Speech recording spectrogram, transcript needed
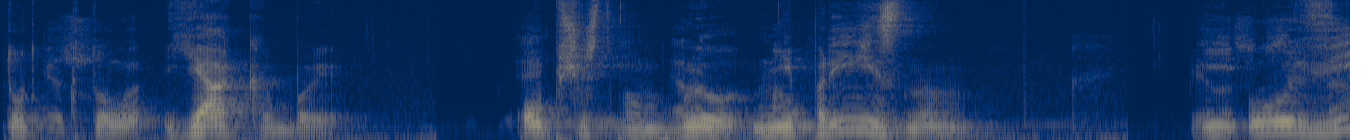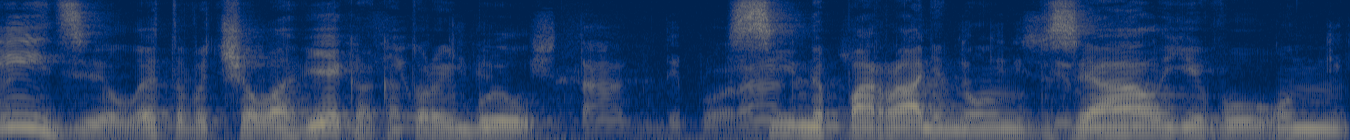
тот, кто якобы обществом был не признан, и увидел этого человека, который был сильно поранен, он взял его, он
